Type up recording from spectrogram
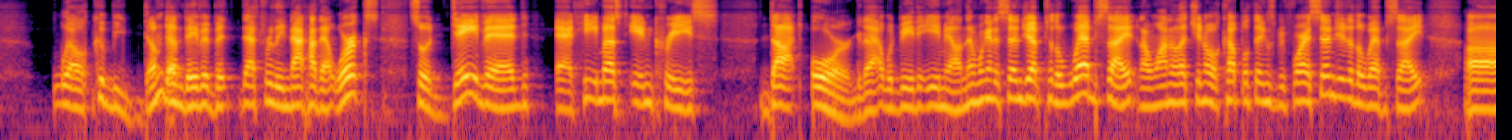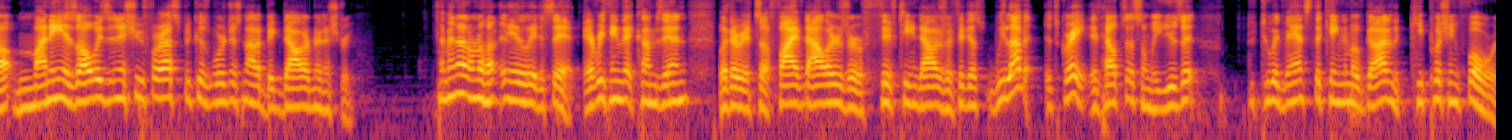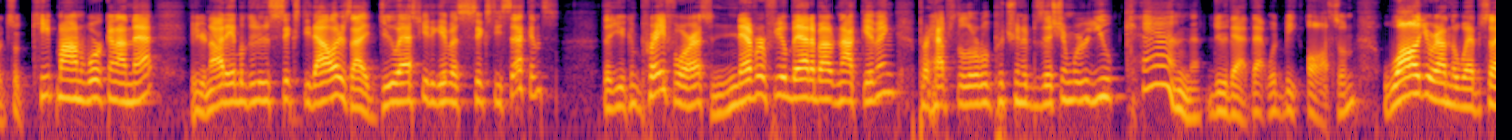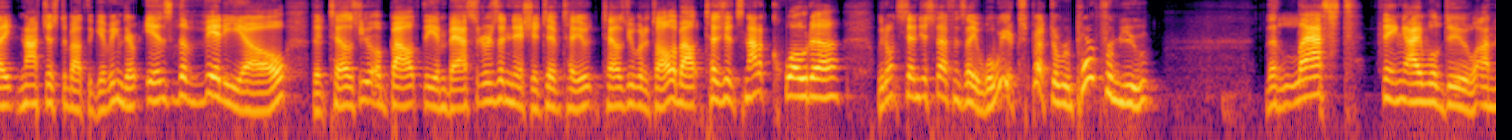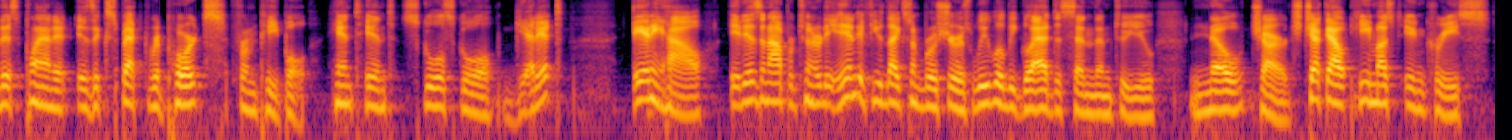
Well, it could be Dumb Dumb David, but that's really not how that works. So David at he must increase dot org. That would be the email. And then we're going to send you up to the website. And I want to let you know a couple things before I send you to the website. Uh, money is always an issue for us because we're just not a big dollar ministry. I mean, I don't know any other way to say it. Everything that comes in, whether it's a five dollars or fifteen dollars or fifty dollars, we love it. It's great. It helps us, and we use it to advance the kingdom of God and to keep pushing forward. So keep on working on that. If you're not able to do sixty dollars, I do ask you to give us sixty seconds that you can pray for us. Never feel bad about not giving. Perhaps the Lord will put you in a position where you can do that. That would be awesome. While you're on the website, not just about the giving, there is the video that tells you about the Ambassadors Initiative, tell you, tells you what it's all about, tells you it's not a quota. We don't send you stuff and say, well, we expect a report from you. The last thing I will do on this planet is expect reports from people. Hint, hint, school, school. Get it? Anyhow, it is an opportunity. And if you'd like some brochures, we will be glad to send them to you. No charge. Check out he must increase.org.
